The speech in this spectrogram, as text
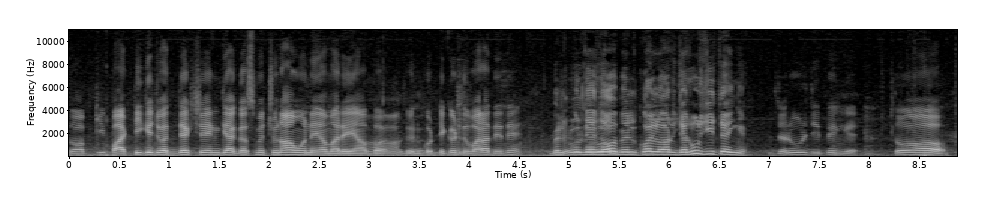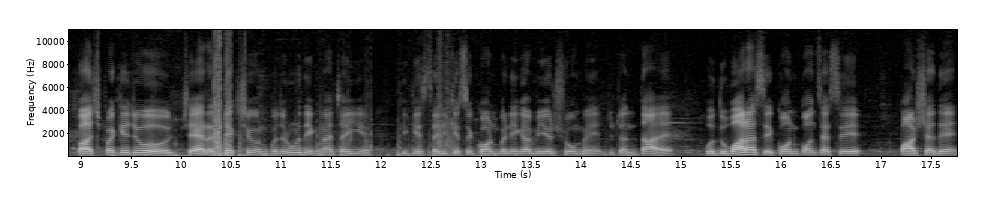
तो आपकी पार्टी के जो अध्यक्ष हैं इनके अगस्त में चुनाव होने हैं हमारे यहाँ पर। तो इनको टिकट दोबारा देते हैं बिल्कुल दे दो बिल्कुल और ज़रूर जीतेंगे। ज़रूर जीतेंगे। तो भाजपा के जो शहर अध्यक्ष हैं उनको ज़रूर देखना चाहिए कि किस तरीके से कौन बनेगा मेयर शो में जो जनता है वो दोबारा से कौन कौन से ऐसे पार्षद हैं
